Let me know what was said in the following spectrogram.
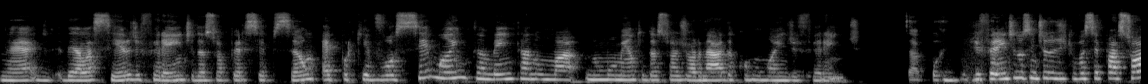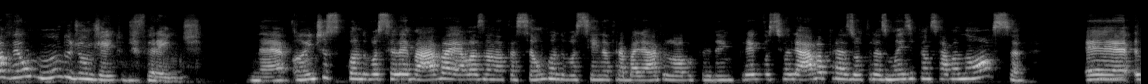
né, dela ser diferente da sua percepção, é porque você, mãe, também está numa num momento da sua jornada como mãe diferente. Diferente no sentido de que você passou a ver o mundo de um jeito diferente né? Antes, quando você levava elas na natação, quando você ainda trabalhava e logo perdeu o emprego, você olhava para as outras mães e pensava: nossa, é,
